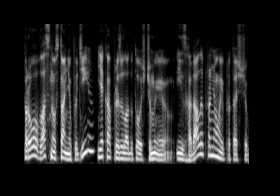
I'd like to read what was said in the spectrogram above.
про власне останню подію, яка призвела до того, що ми і згадали про нього, і про те, що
